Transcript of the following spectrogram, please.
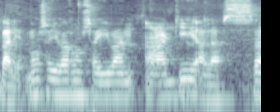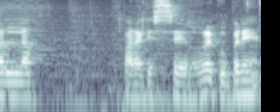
Vale, vamos a llevarnos a Iván aquí, a la sala, para que se recupere.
